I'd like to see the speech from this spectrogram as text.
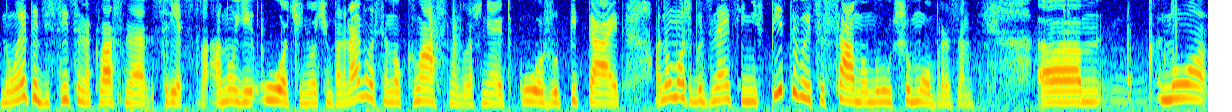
но это действительно классное средство. Оно ей очень-очень понравилось, оно классно увлажняет кожу, питает. Оно, может быть, знаете, не впитывается самым лучшим образом, но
